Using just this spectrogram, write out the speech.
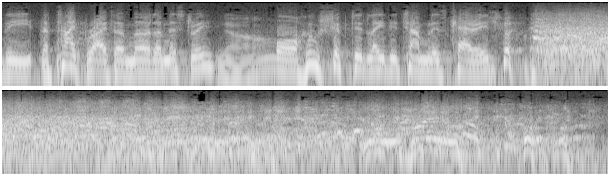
the the typewriter murder mystery, No. or Who Shifted Lady Cholmondeley's Carriage?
